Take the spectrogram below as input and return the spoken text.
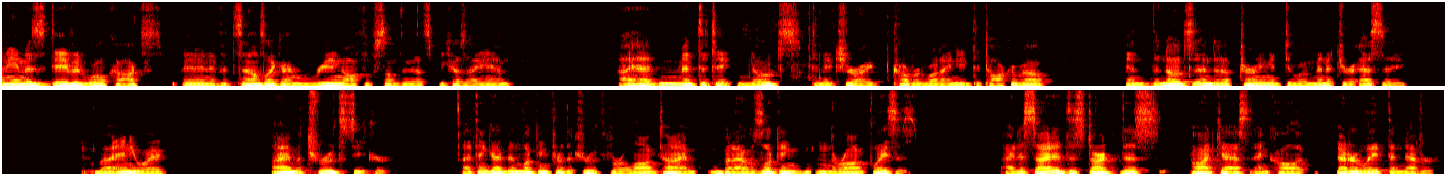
My name is David Wilcox, and if it sounds like I'm reading off of something, that's because I am. I had meant to take notes to make sure I covered what I need to talk about, and the notes ended up turning into a miniature essay. But anyway, I am a truth seeker. I think I've been looking for the truth for a long time, but I was looking in the wrong places. I decided to start this podcast and call it Better Late Than Never.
